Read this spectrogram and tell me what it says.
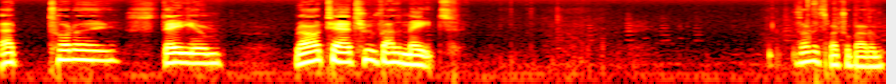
at Torrey Stadium, round 10, 2008. There's nothing special about him.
